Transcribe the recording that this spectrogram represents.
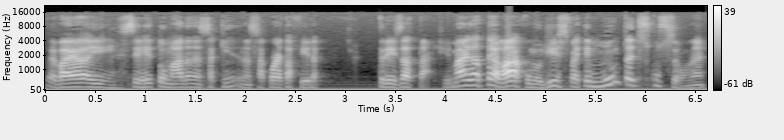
vai ser retomada nessa, nessa quarta-feira, 3 da tarde. Mas até lá, como eu disse, vai ter muita discussão, né?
